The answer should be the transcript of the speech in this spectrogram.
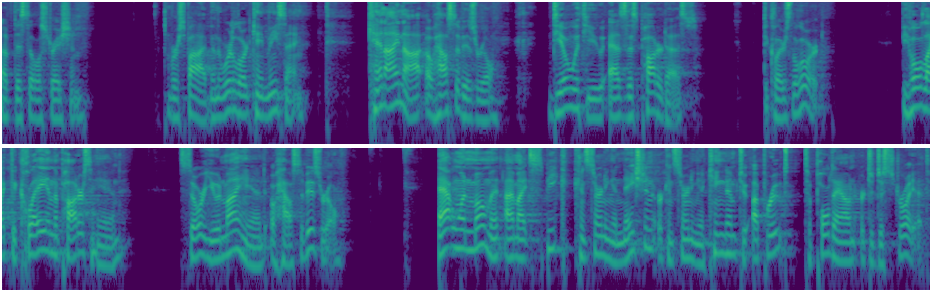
of this illustration. Verse 5 Then the word of the Lord came to me, saying, Can I not, O house of Israel, deal with you as this potter does? declares the Lord. Behold, like the clay in the potter's hand, so are you in my hand, O house of Israel. At one moment, I might speak concerning a nation or concerning a kingdom to uproot, to pull down, or to destroy it.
